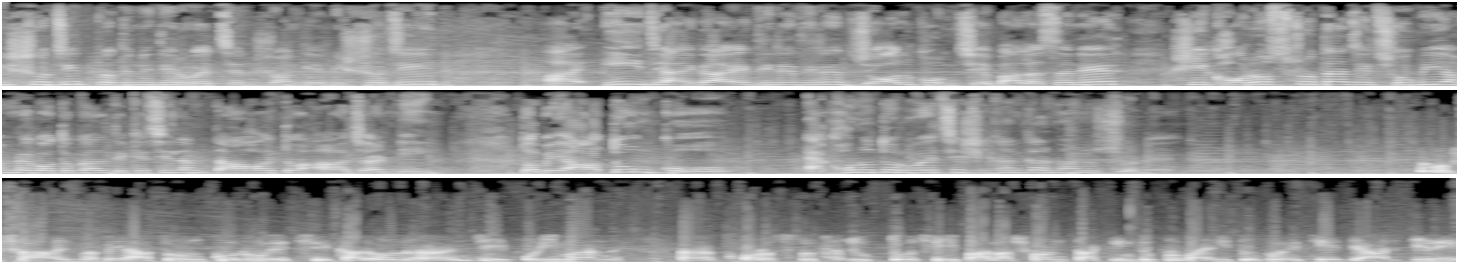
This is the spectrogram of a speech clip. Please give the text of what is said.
বিশ্বজিৎ। প্রতিনিধি রয়েছেন সঙ্গে বিশ্বজিৎ। এই জায়গায় ধীরে ধীরে জল কমছে বালাসনের। সেই খরস্রোতা যে ছবি আমরা গতকাল দেখেছিলাম, তা হয়তো আজ আর নেই। তবে আতঙ্ক এখনও তো রয়েছে সেখানকার মানুষজনের? স্বাভাবিকভাবে আতঙ্ক রয়েছে কারণ যে পরিমাণ খরস্রোতাযুক্ত সেই বালাসন তা কিন্তু প্রবাহিত হয়েছে, যার জেরে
